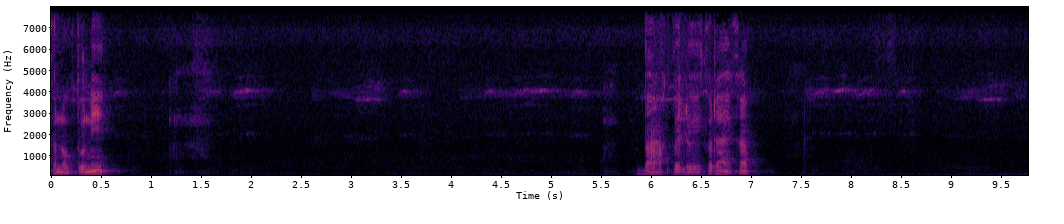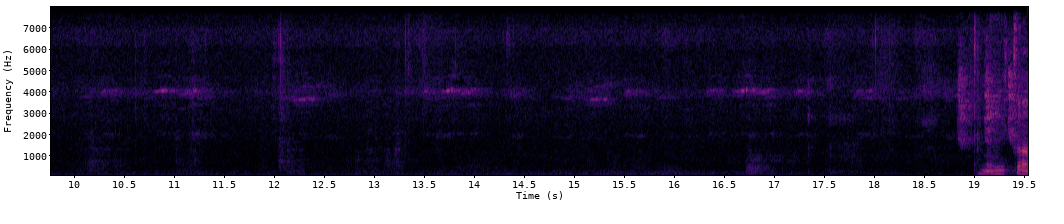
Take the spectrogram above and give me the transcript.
กระหนกตัวนี้ บากไปเลยก็ได้ครับทีนี้ก็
